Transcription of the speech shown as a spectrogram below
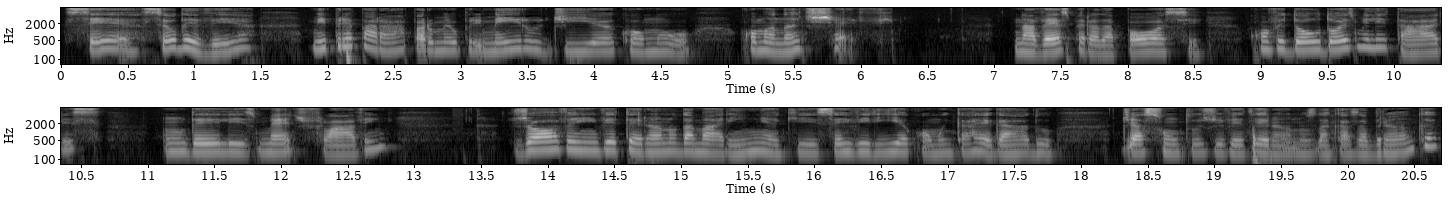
ser seu dever me preparar para o meu primeiro dia como comandante-chefe. Na véspera da posse, convidou dois militares, um deles Matt Flavin, jovem veterano da Marinha que serviria como encarregado de assuntos de veteranos da Casa Branca,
